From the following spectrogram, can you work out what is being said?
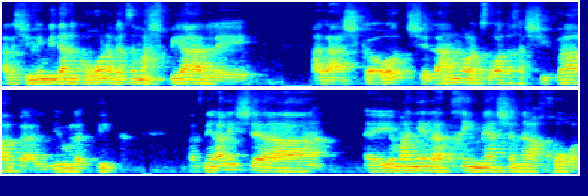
על השינויים בעידן הקורונה ואיך זה משפיע על, על ההשקעות שלנו, על צורת החשיבה ועל ניהול התיק. אז נראה לי שיהיה מעניין להתחיל 100 שנה אחורה.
